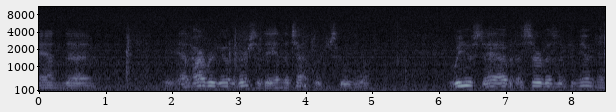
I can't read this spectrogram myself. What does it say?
And uh, at Harvard University in the chaplain school, we used to have a service of communion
